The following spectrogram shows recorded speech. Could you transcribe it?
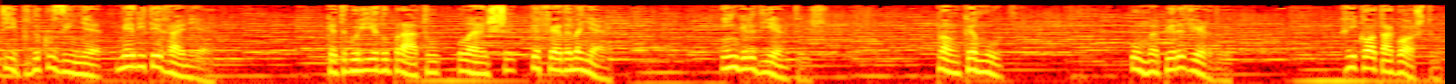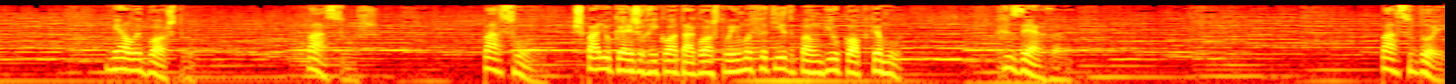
Tipo de cozinha, mediterrânea. Categoria do prato, lanche, café da manhã. Ingredientes. Pão camute. Uma pera verde. Ricota a gosto. Mel a gosto. Passos. Passo 1. Espalhe o queijo ricota a gosto em uma fatia de pão Biocop Camus. Reserva. Passo 2.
